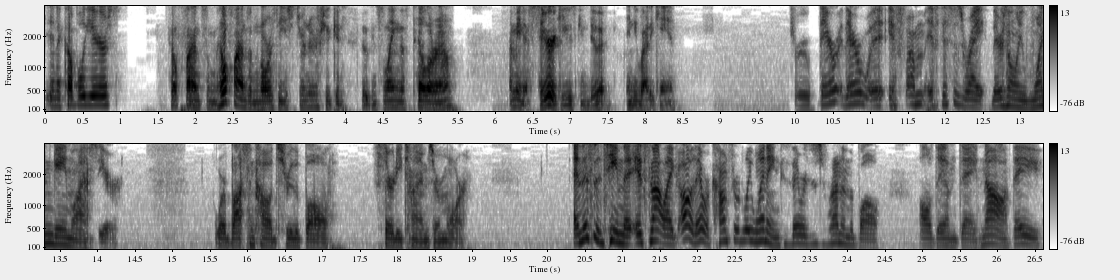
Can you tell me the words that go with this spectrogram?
in a couple years. He'll find some he'll find some northeasterners who can who can sling this pill around. I mean, if Syracuse can do it, anybody can. True. There, there. If I'm, if this is right, there's only one game last year where Boston College threw the ball thirty times or more. And this is a team that it's not like, oh, they were comfortably winning because they were just running the ball all damn day. No, they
